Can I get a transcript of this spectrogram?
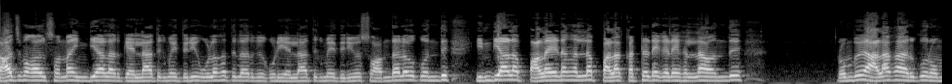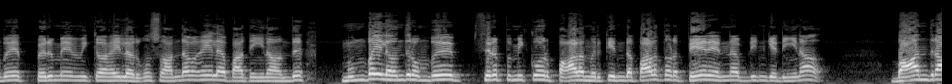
தாஜ்மஹால் சொன்னா இந்தியாவில் இருக்க எல்லாத்துக்குமே தெரியும் உலகத்தில் இருக்கக்கூடிய எல்லாத்துக்குமே தெரியும். ஸோ அந்த அளவுக்கு வந்து இந்தியாவில் பல இடங்கள்ல பல கட்டட கடைகள்லாம் வந்து ரொம்பவே அழகா இருக்கும் ரொம்பவே பெருமை மிக்க வகையில இருக்கும். ஸோ அந்த வகையில பாத்தீங்கன்னா வந்து மும்பைல வந்து ரொம்பவே சிறப்பு மிக்க ஒரு பாலம் இருக்கு. இந்த பாலத்தோட பேர் என்ன அப்படின்னு கேட்டீங்கன்னா பாந்த்ரா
